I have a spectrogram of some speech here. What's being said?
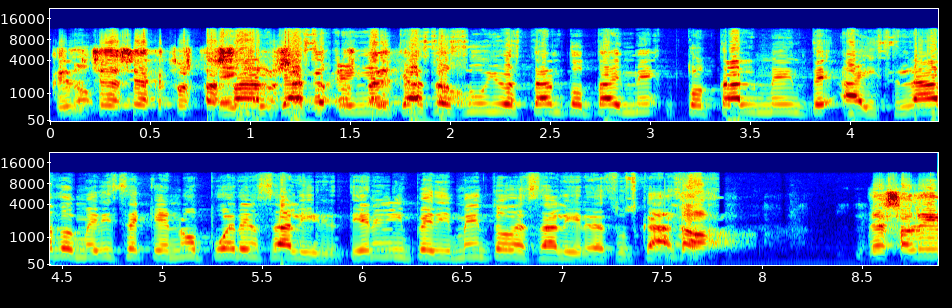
Que No. sea que tú estás En sano, el caso, que tú en el caso suyo están totalmente, totalmente aislados. Me dice que no pueden salir. Tienen impedimento de salir de sus casas. No, de salir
